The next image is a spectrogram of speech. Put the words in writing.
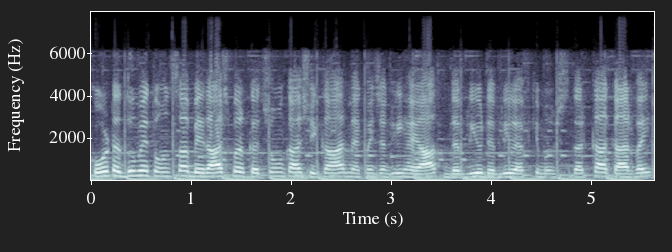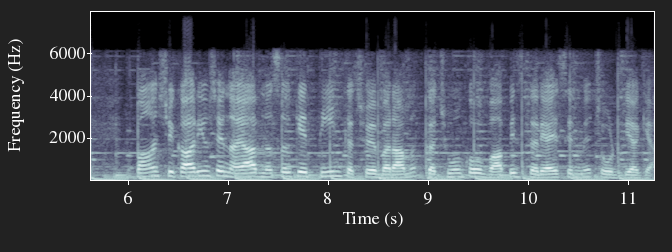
कोट अद्दू में तोनसा बेराज पर कछुओं का शिकार। महकमे जंगली हयात डब्ल्यूडब्ल्यूएफ की मुश्तर कार्रवाई। पाँच शिकारियों से नायाब नस्ल के तीन कछुए बरामद। कछुओं को वापस दरियाई सिंध में छोड़ दिया गया।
